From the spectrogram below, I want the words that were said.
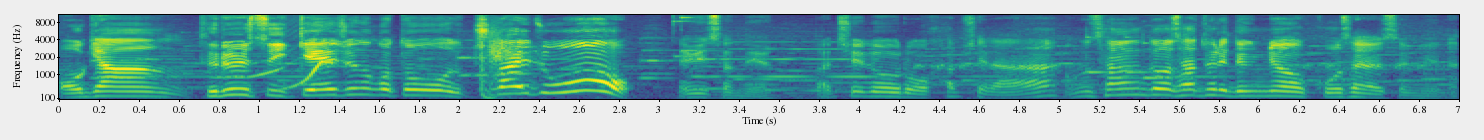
억양 들을 수 있게 해주는 것도 추가해줘. 재밌었네요. 마치도록 합시다. 경상도 사투리 능력 고사였습니다.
